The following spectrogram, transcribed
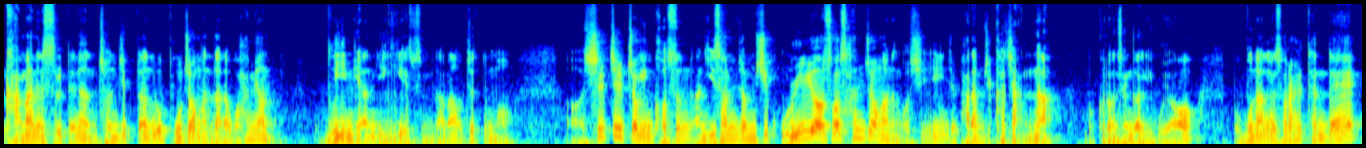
감안했을 때는 전집단으로 보정한다라고 하면 무의미한 얘기겠습니다만 어쨌든 뭐 어, 실질적인 것은 한 2, 3점씩 올려서 산정하는 것이 이제 바람직하지 않나 뭐 그런 생각이고요. 뭐 문항 해설을 할 텐데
